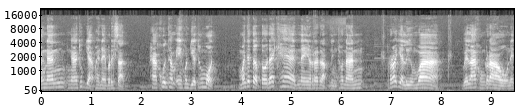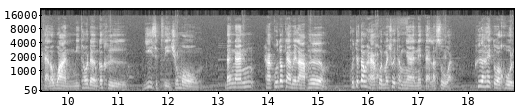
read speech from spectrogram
ดังนั้นงานทุกอย่างภายในบริษัท หากคุณทำเองคนเดียวทั้งหมด มันจะเติบโตได้แค่ในระดับหนึ่งเท่านั้น เพราะอย่าลืมว่า เวลาของเราในแต่ละวันมีเท่าเดิมก็คือ 24 ชั่วโมง ดังนั้นหากคุณต้องการเวลาเพิ่ม คุณจะต้องหาคนมาช่วยทำงานในแต่ละส่วน เพื่อให้ตัวคุณ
